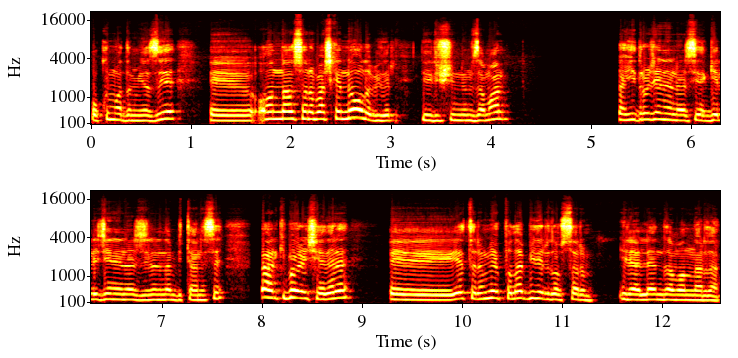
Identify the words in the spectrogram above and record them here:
okumadım yazıyı. E, ondan sonra başka ne olabilir diye düşündüğüm zaman hidrojen enerjisi geleceğin enerjilerinden bir tanesi. Belki böyle şeylere e, yatırım yapılabilir dostlarım ilerleyen zamanlarda.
